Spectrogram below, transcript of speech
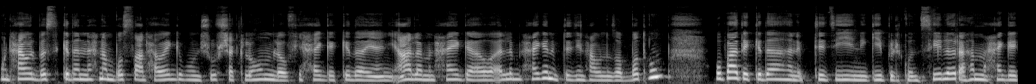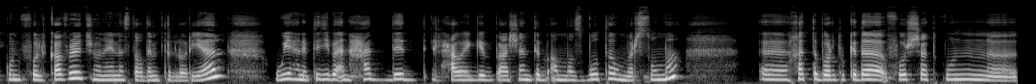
ونحاول بس كده إن إحنا نبص على الحواجب ونشوف شكلهم. لو في حاجة كده يعني أعلى من حاجة أو أقل من حاجة نبتدي نحاول نظبطهم. وبعد كده هنبتدي نجيب ال concealer أهم حاجة يكون full coverage وأنا هنا استخدمت ال L'Oréal. وهنبتدي بقى نحدد الحواجب عشان تبقى مظبوطة ومرسومة. آه خدت برضو كده فرشة تكون آه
